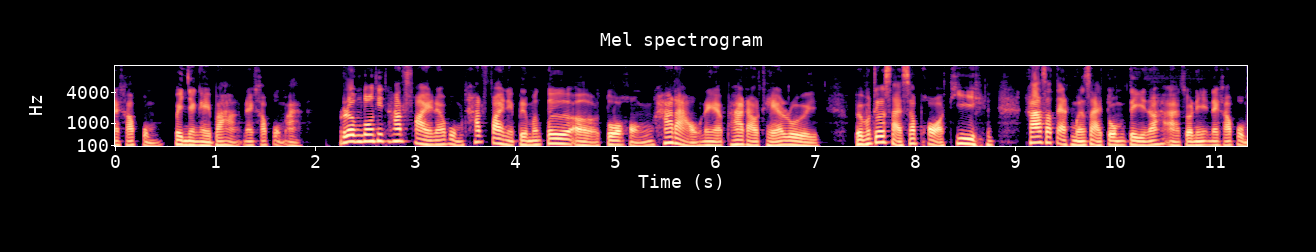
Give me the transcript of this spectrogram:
นะครับผมเป็นยังไงบ้างนะครับผมอะเริ่มต้นที่ธาตุไฟนะครับผมธาตุไฟเนี่ยเป็นมอนเตอร์เอ่อตัวของ5ดาวนะครับ5ดาวแท้เลยเป็นมอนเตอร์สายซัพพอร์ตที่ค่าสแตทเหมือนสายโจมตีนะอะตัวนี้นะครับผม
